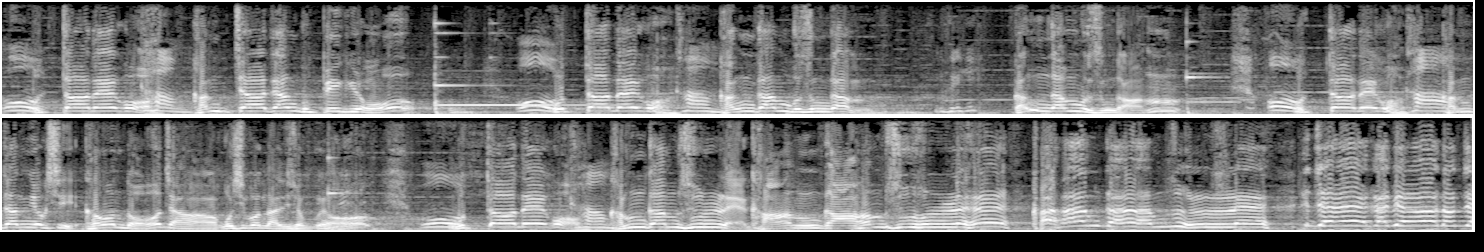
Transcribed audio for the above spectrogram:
옷. 옷다 대고, 감. 감짜장 곱빼기요. 옷. 옷다 대고, 감. 강감 무슨 감? 강감 무슨 감? 옷. 옷다 대고, 감. 감자는 역시 강원도. 자, 50원 날리셨고요. 옷. 옷다 대고, 감. 감감술래, 감감술래, 감감술래, 이제 가면 언제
